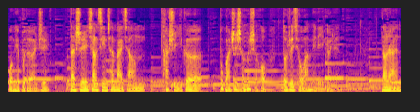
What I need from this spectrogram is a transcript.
我们也不得而知。但是相信陈百强，他是一个不管是什么时候都追求完美的一个人。当然，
